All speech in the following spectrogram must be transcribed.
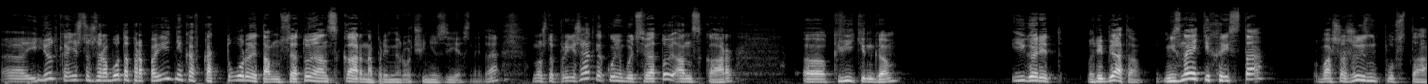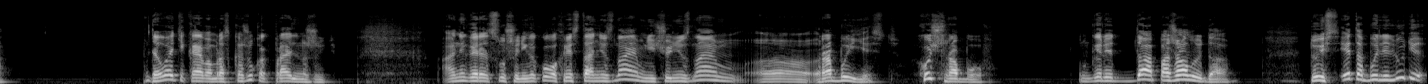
Э, идет, конечно же, работа проповедников, которые, там, святой Анскар, например, очень известный, да, потому что приезжает какой-нибудь святой Анскар э, к викингам и говорит, ребята, не знаете Христа, ваша жизнь пуста. Давайте-ка я вам расскажу, как правильно жить. Они говорят, слушай, никакого Христа не знаем, ничего не знаем, э, рабы есть. Хочешь рабов? Он говорит, да, пожалуй, да. То есть это были люди,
